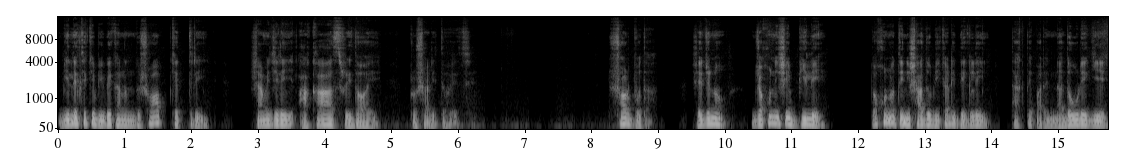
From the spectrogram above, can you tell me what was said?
বিলে থেকে বিবেকানন্দ সব ক্ষেত্রেই স্বামীজির এই আকাশ হৃদয় প্রসারিত হয়েছে। সর্বদা। সেজন্য যখনই সেই বিলে, তখনও তিনি সাধু ভিখারি দেখলেই থাকতে পারেন না। দৌড়ে গিয়ে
